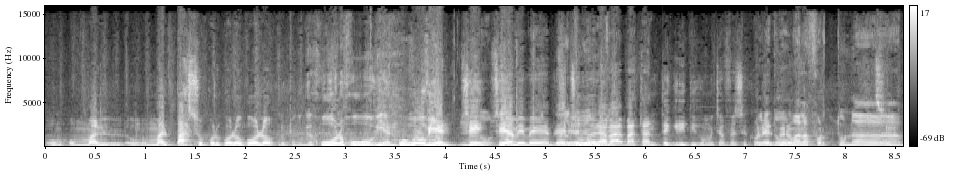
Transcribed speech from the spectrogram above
un, un mal, un mal paso por Colo Colo. Lo poco que jugó, lo jugó bien. Jugó bien, sí, Jugó- sí, a mí me, de hecho Sí. yo era ba- bastante crítico muchas veces con Pero él, tuvo pero mala fortuna,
